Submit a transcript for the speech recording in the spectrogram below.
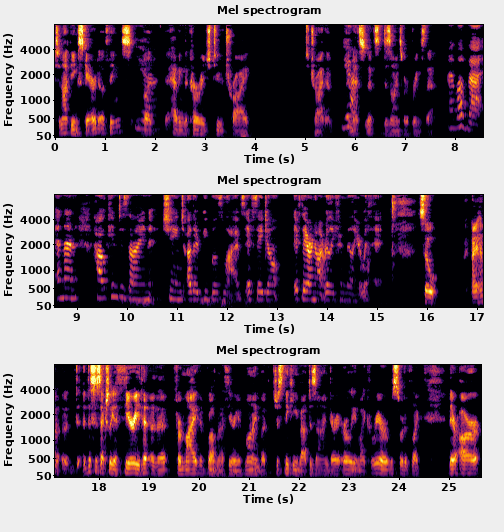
to not being scared of things, but having the courage to try to try them. Yeah. And that's that's design sort of brings that. I love that. And then how can design change other people's lives if they don't if they are not really familiar with it? So I have uh, this is actually a theory that, uh, that for my well not a theory of mine, but just thinking about design very early in my career, it was sort of like there are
